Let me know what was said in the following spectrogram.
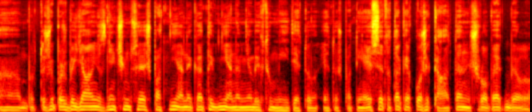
A protože proč bych dělal s něčím, co je špatný a negativní a neměl bych to mít, je to, je to špatný. Jestli to tak jako říká, ten člověk byl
